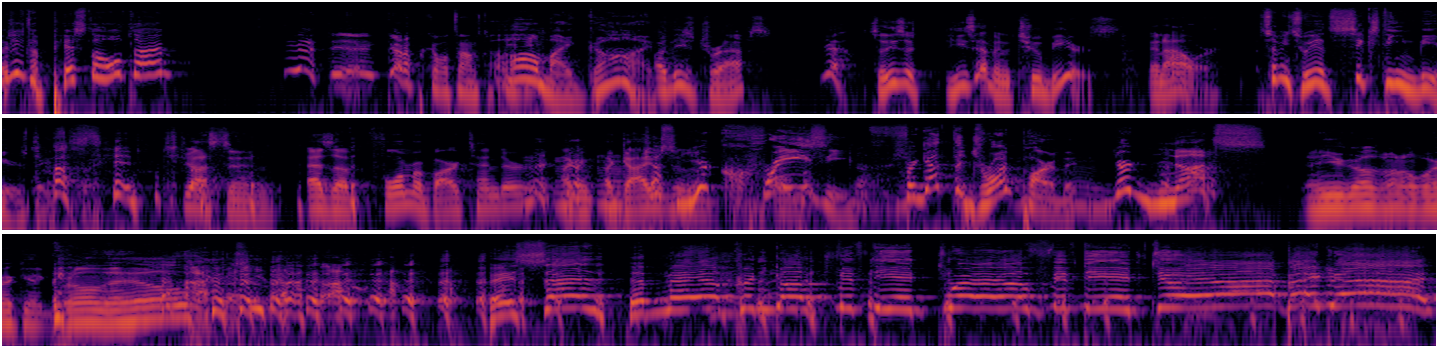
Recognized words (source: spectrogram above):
you have to piss the whole time? Yeah, they got up a couple times to pee. Oh my God. Are these drafts? yeah. So these are he's having two beers an hour. So, I mean, so we had 16 beers, basically. Justin, Justin, as a former bartender, I a guy who's Justin, in you're the, crazy. Forget the drunk part of it. You're nuts. Any of you girls want to work at Grill on the Hill? They said that Mayo couldn't go 50 and 12, 50 and 2. Ah,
